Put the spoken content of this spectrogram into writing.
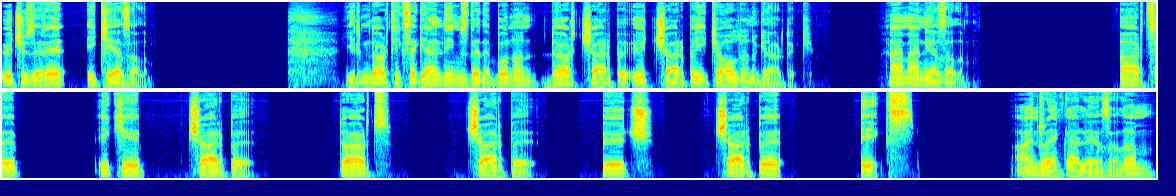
3 üzeri 2 yazalım. 24x'e geldiğimizde de bunun 4 çarpı 3 çarpı 2 olduğunu gördük. Hemen yazalım. Artı 2 çarpı 4 çarpı 3 çarpı x. Aynı renklerle yazalım.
